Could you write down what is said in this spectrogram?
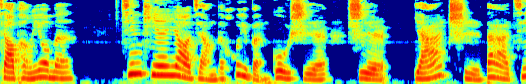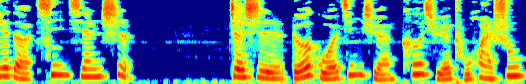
小朋友们，今天要讲的绘本故事是《牙齿大街的新鲜事》，这是德国精选科学图画书，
